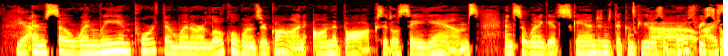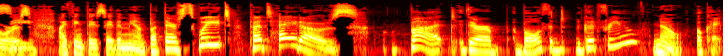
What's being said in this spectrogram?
Mm-hmm. Yeah. And so when we import them, when our local ones are gone, on the box, it'll say yams. And so when it gets scanned into the computers Oh, at grocery stores, see. I think they say them yam. But they're sweet potatoes. But they're both good for you? No. Okay.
